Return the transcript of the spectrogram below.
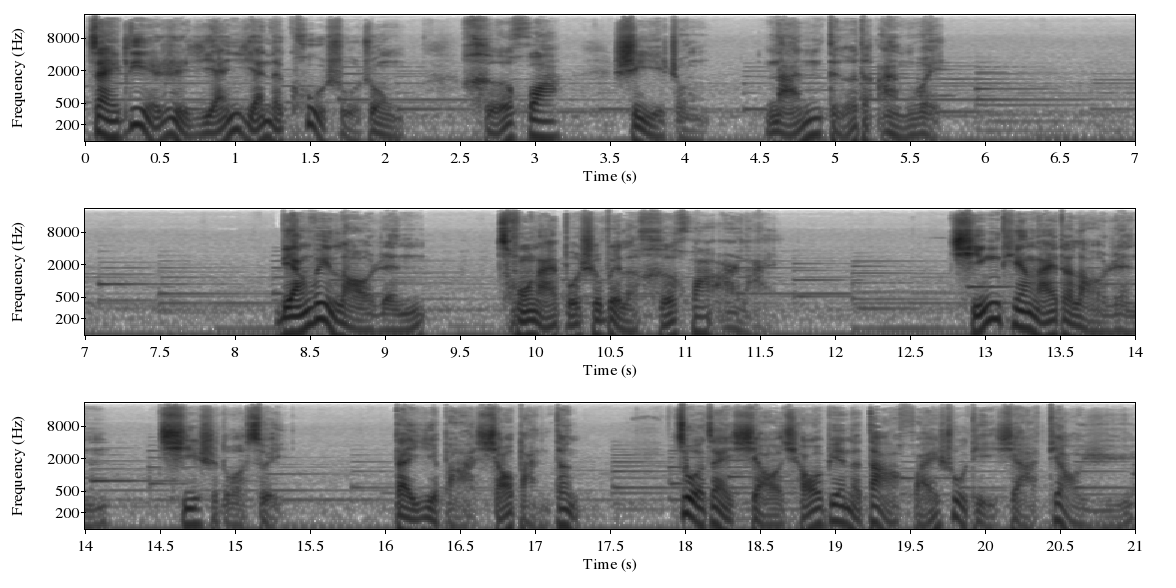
在烈日炎炎的酷暑中，荷花是一种难得的安慰。两位老人，从来不是为了荷花而来。晴天来的老人。七十多岁，带一把小板凳，坐在小桥边的大槐树底下钓鱼。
